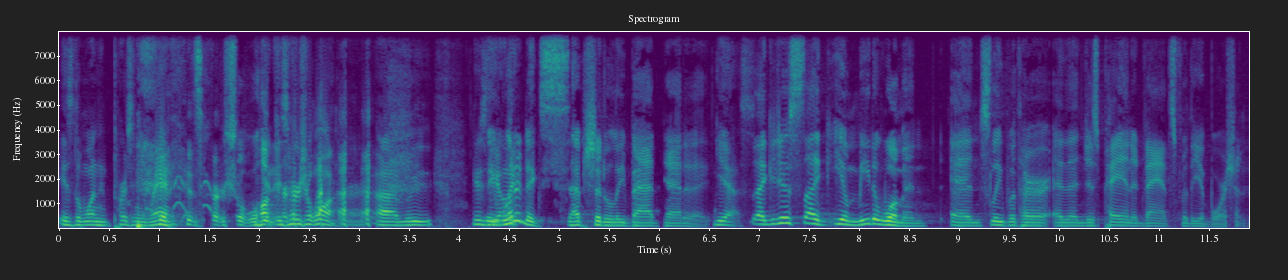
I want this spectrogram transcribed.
is the one person he ran against. It's Herschel Yeah, Walker. is Herschel Walker. Um, who, who's the only, what an exceptionally bad candidate. yes. Like you just like you know, meet a woman and sleep with her, and then just pay in advance for the abortion.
